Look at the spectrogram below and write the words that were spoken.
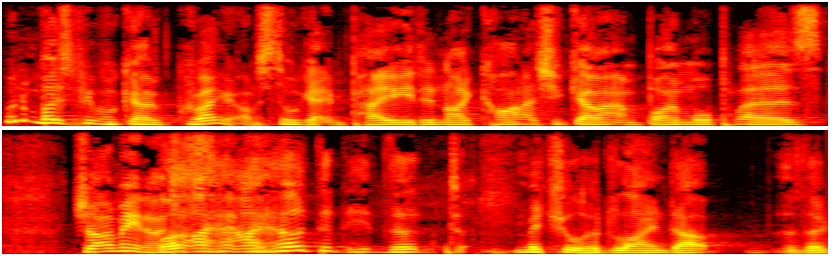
Wouldn't most people go, "Great, I'm still getting paid, and I can't actually go out and buy more players"? Do you know what I mean? I well, just- I, I heard that, he, that Mitchell had lined up the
